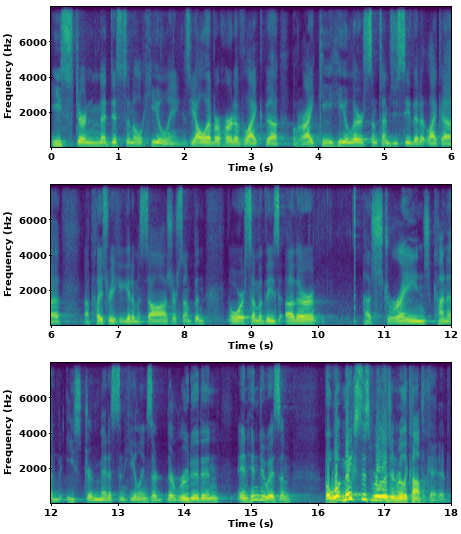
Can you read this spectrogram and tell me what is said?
Eastern medicinal healings. Y'all ever heard of like the Reiki healers? Sometimes you see that at like a, a place where you could get a massage or something, or some of these other uh, strange kind of Eastern medicine healings. They're, they're rooted in, in Hinduism. But what makes this religion really complicated,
